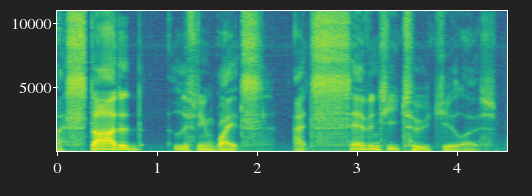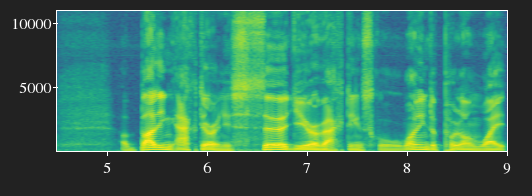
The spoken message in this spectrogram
I started lifting weights at 72 kilos. A budding actor in his third year of acting school, wanting to put on weight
